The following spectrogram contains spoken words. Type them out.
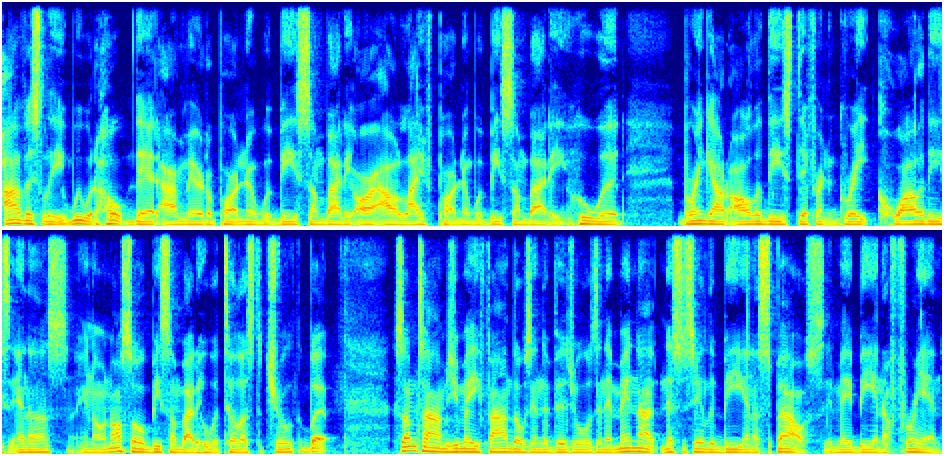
obviously we would hope that our marital partner would be somebody or our life partner would be somebody who would bring out all of these different great qualities in us, you know, and also be somebody who would tell us the truth. But sometimes you may find those individuals, and it may not necessarily be in a spouse, it may be in a friend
